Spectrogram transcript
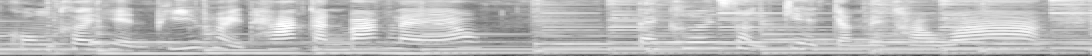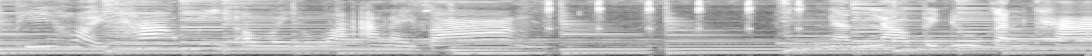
จะคงเคยเห็นพี่หอยทากกันบ้างแล้ว แต่เคยสังเกตกันไหมคะว่า พี่หอยทากมีอวัยวะอะไรบ้าง งั้นเราไปดูกันค่ะ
